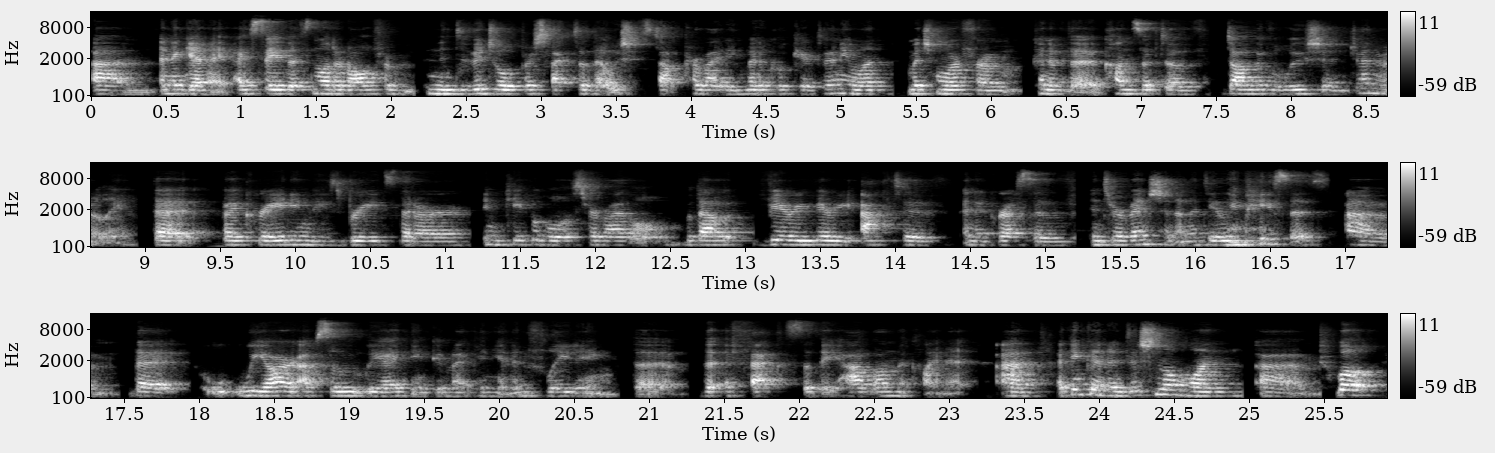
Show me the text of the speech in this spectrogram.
um, and again I, I say that's not at all from an individual perspective that we should stop providing medical care to anyone, much more from kind of the concept of dog evolution generally. That by creating these breeds that are incapable of survival without very, very active aggressive intervention on a daily basis, um, that we are absolutely, I think, in my opinion, inflating the, the effects that they have on the climate. Um, I think an additional one, um, well,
